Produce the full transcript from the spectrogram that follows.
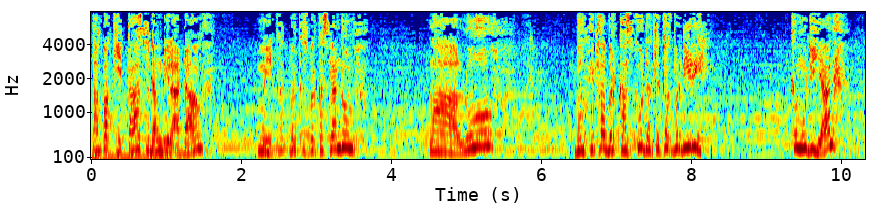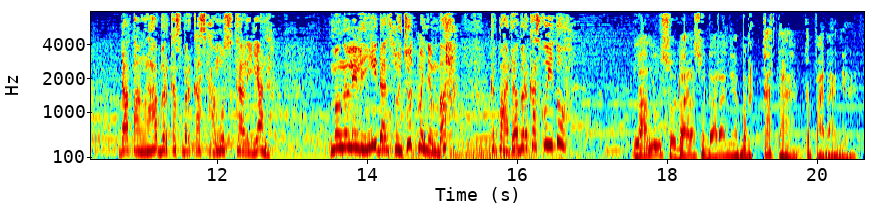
Tampak kita sedang di ladang, mengikat berkas-berkas gandum. Lalu, bangkitlah berkasku dan tegak berdiri. Kemudian, datanglah berkas-berkas kamu sekalian, mengelilingi dan sujud menyembah kepada berkasku itu. Lalu saudara-saudaranya berkata kepadanya,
